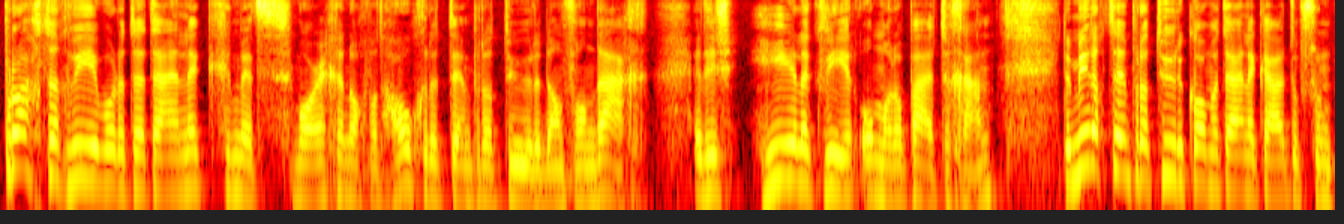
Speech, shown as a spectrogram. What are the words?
Prachtig weer wordt het uiteindelijk, met morgen nog wat hogere temperaturen dan vandaag. Het is heerlijk weer om erop uit te gaan. De middagtemperaturen komen uiteindelijk uit op zo'n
